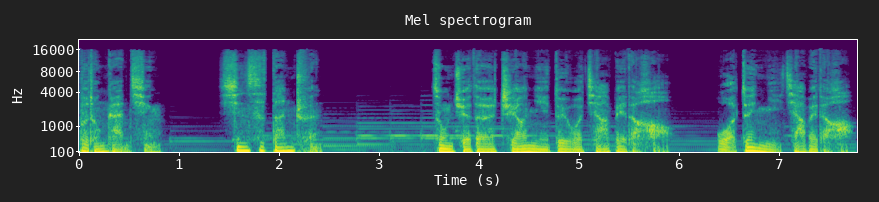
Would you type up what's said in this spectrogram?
不懂感情，心思单纯，总觉得只要你对我加倍的好，我对你加倍的好，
